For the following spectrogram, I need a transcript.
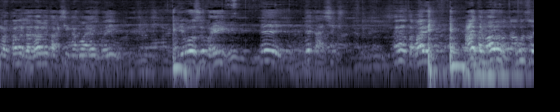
માતાના દાદા મેં કાશી ખાવા આવ્યા ભાઈ. એવો ભાઈ? એ કાશી. અને તમારી આ તમારું ભૂલ છે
